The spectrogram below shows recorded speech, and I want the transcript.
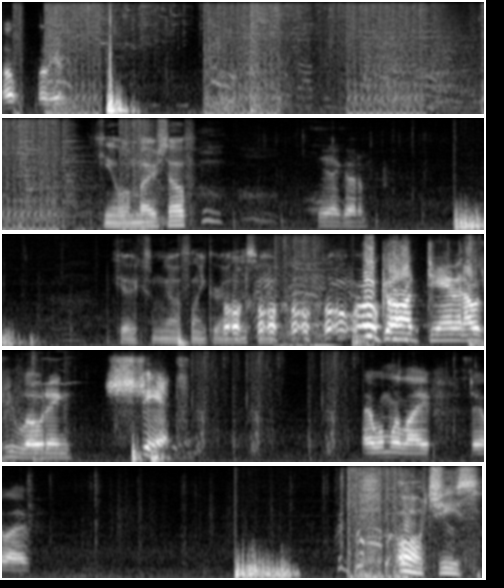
Oh, over here. Can you hold him by yourself? Yeah, I got him. Okay, because I'm gonna flank around Oh, this oh, way. oh, oh, oh, oh, oh, god damn it, I was reloading. Shit! I have one more life. Stay alive. Oh, jeez.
